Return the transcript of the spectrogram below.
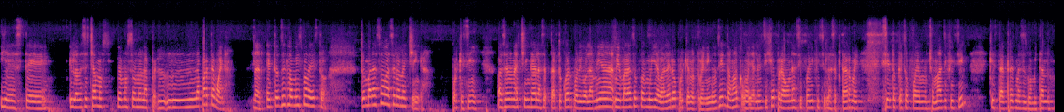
y este y lo desechamos, vemos solo la, la parte buena. Entonces lo mismo de esto, tu embarazo va a ser una chinga, porque sí, va a ser una chinga el aceptar tu cuerpo. Digo, la mía, mi embarazo fue muy llevadero porque no tuve ningún síntoma, como ya les dije, pero aún así fue difícil aceptarme. Siento que eso fue mucho más difícil que estar tres meses vomitando,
